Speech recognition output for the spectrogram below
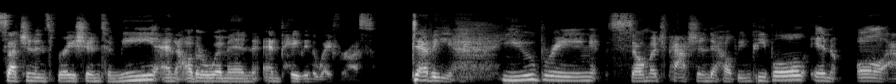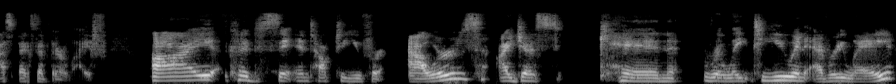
such an inspiration to me and other women and paving the way for us. Debbie, you bring so much passion to helping people in all aspects of their life. I could sit and talk to you for hours. I just can relate to you in every way.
